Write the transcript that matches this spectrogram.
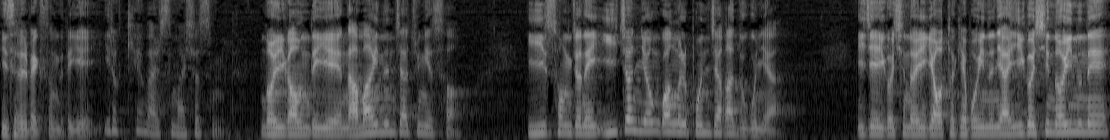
이스라엘 백성들에게 이렇게 말씀하셨습니다. 너희 가운데에 남아 있는 자 중에서 이 성전의 이전 영광을 본 자가 누구냐? 이제 이것이 너에게 어떻게 보이느냐? 이것이 너희 눈에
